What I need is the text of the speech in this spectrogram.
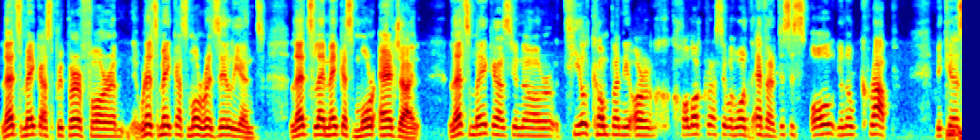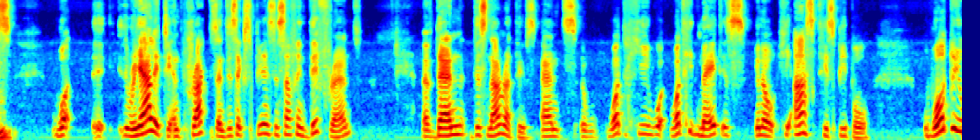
Let's make us prepare for um, let's make us more resilient. Let's let make us more agile. Let's make us, you know, teal company or holacracy or whatever. This is all, you know, crap because mm-hmm. what uh, reality and practice and this experience is something different uh, than these narratives. And what he what he made is, you know, he asked his people what do you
